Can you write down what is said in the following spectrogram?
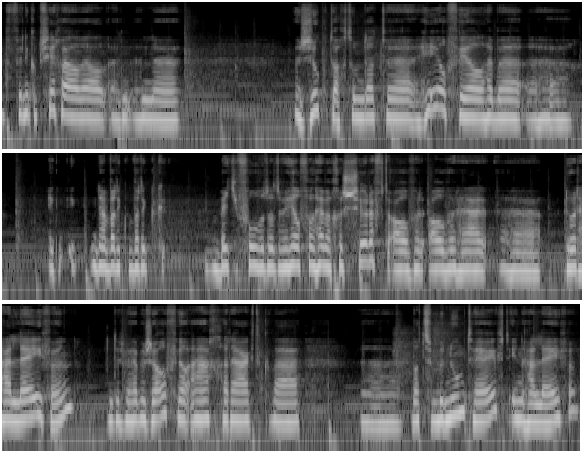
vind ik op zich wel, wel een, een, een zoektocht. Omdat we heel veel hebben. ik, ik, nou, wat, ik, wat ik een beetje voel, dat we heel veel hebben gesurfd over, over haar, eh, door haar leven. Dus we hebben zoveel aangeraakt qua eh, wat ze benoemd heeft in haar leven.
